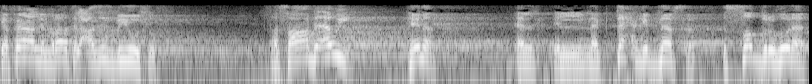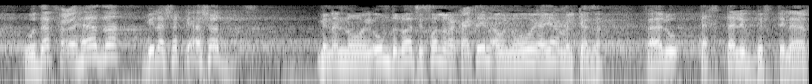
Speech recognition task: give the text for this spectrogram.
كفعل امرأة العزيز بيوسف. فصعب قوي هنا إنك تحجب نفسك. الصبر هنا ودفع هذا بلا شك أشد من أنه يقوم دلوقتي يصلي ركعتين أنه هو يعمل كذا. فقالوا تختلف باختلاف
